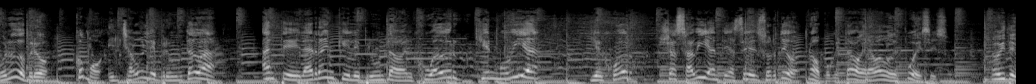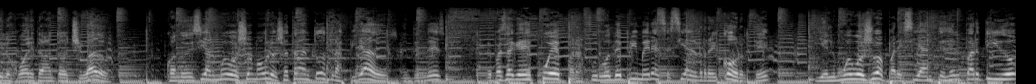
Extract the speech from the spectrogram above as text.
boludo, pero ¿cómo? El chabón le preguntaba, antes del arranque le preguntaba al jugador quién movía y el jugador ya sabía antes de hacer el sorteo. No, porque estaba grabado después eso. ¿No viste que los jugadores estaban todos chivados? Cuando decían muevo yo, Mauro, ya estaban todos transpirados, ¿entendés? Lo que pasa es que después, para fútbol de primera, se hacía el recorte y el muevo yo aparecía antes del partido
